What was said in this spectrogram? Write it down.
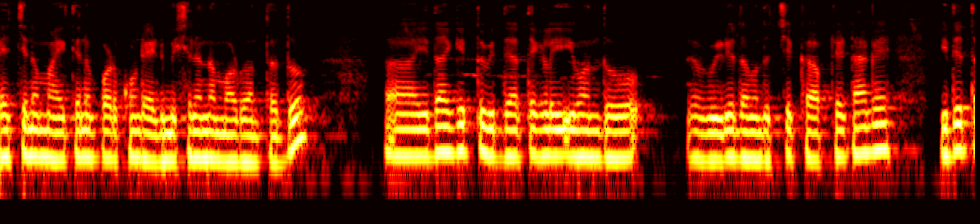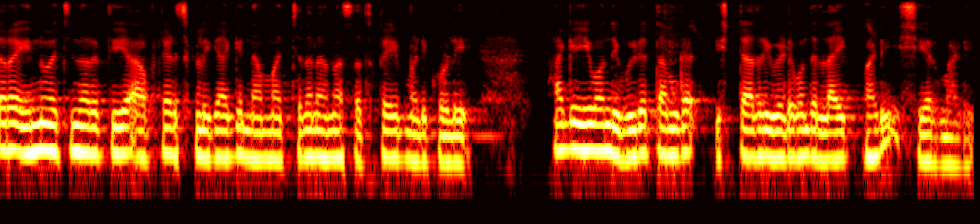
ಹೆಚ್ಚಿನ ಮಾಹಿತಿಯನ್ನು ಪಡ್ಕೊಂಡು ಅಡ್ಮಿಷನನ್ನು ಮಾಡುವಂಥದ್ದು. ಇದಾಗಿತ್ತು ವಿದ್ಯಾರ್ಥಿಗಳು ಈ ಒಂದು ವಿಡಿಯೋದ ಒಂದು ಚಿಕ್ಕ ಅಪ್ಡೇಟ್ ಹಾಗೆ ಇದೇ ಥರ ಇನ್ನೂ ಹೆಚ್ಚಿನ ರೀತಿಯ ಅಪ್ಡೇಟ್ಸ್ಗಳಿಗಾಗಿ ನಮ್ಮ ಚಾನಲನ್ನು ಸಬ್ಸ್ಕ್ರೈಬ್ ಮಾಡಿಕೊಳ್ಳಿ. ಹಾಗೆ ಈ ಒಂದು ವಿಡಿಯೋ ತಮ್ಗೆ ಇಷ್ಟ ಆದರೆ ವಿಡಿಯೋಗೊಂದು ಲೈಕ್ ಮಾಡಿ ಶೇರ್ ಮಾಡಿ.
